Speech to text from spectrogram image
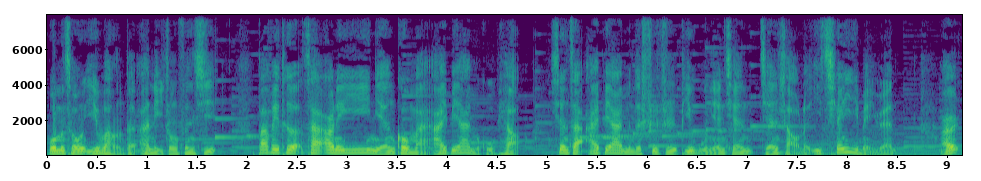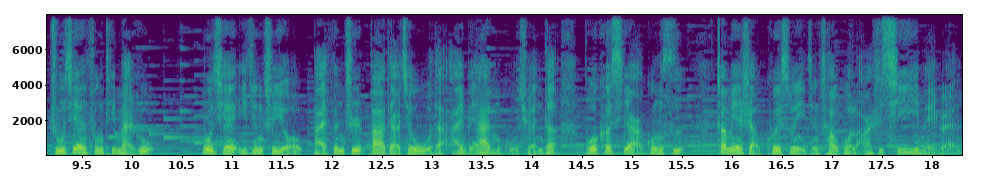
我们从以往的案例中分析，巴菲特在2011年购买 IBM 股票。现在 IBM 的市值比五年前减少了一千亿美元，而逐渐逢低买入，目前已经持有百分之八点九五的 IBM 股权的伯克希尔公司，账面上亏损已经超过了二十七亿美元。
